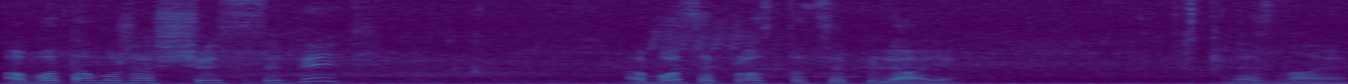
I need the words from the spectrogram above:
Або там уже щось сидить, або це просто цепляє. Не знаю.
